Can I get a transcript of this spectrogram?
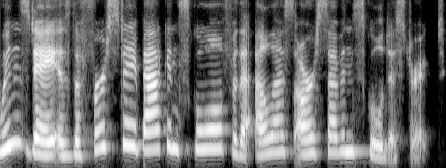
Wednesday is the first day back in school for the LSR 7 school district.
